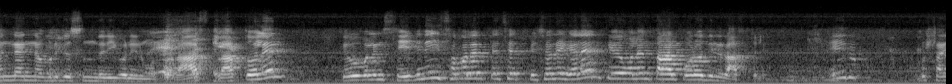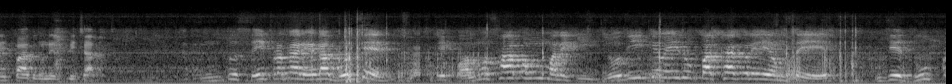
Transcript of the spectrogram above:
অন্যান্য বৃদ্ধ সুন্দরীগণের মতো রাস প্রাপ্ত হলেন। কেউ বলেন সেই দিনেই সকলের পেছনে গেলেন, কেউ বলেন তার পরও দিনে রাস পেলেন এইরূপ গোস্বামী পাদগণের বিচার কিন্তু সেই প্রকার এরা বলছেন যে কর্মসাপম মানে কি? যদি কেউ এইরূপ ব্যাখ্যা করে এই অংশের যে দুঃখ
